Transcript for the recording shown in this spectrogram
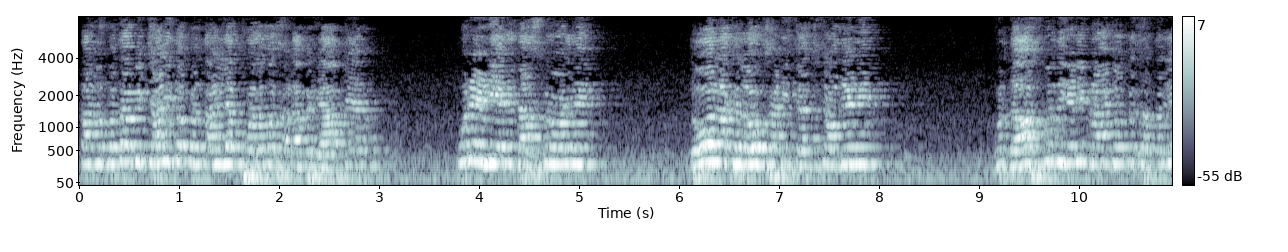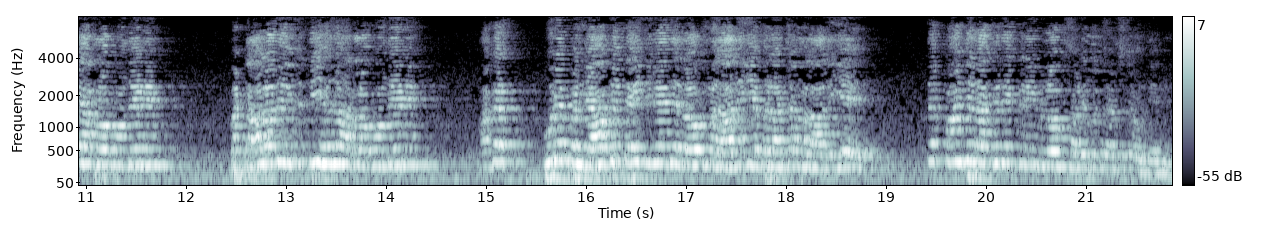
ਤੁਹਾਨੂੰ ਪਤਾ ਵੀ 40 ਤੋਂ 45 ਲੱਖ ਫਾਲੋਅਰ ਸਾਡਾ ਪੰਜਾਬ 'ਚ ਹੈ। ਪੂਰੇ ਇੰਡੀਆ ਚ 10 ਕਰੋੜ ਨੇ। 2 ਲੱਖ ਲੋਕ ਸਾਡੀ ਚਰਚ 'ਚ ਆਉਂਦੇ ਨੇ। ਗੁਰਦਾਸਪੁਰ ਦੀ ਜਿਹੜੀ ਬ੍ਰਾਂਚ ਉੱਤੇ 70000 ਲੋਕ ਆਉਂਦੇ ਨੇ, ਬਟਾਲਾ ਦੇ ਵਿੱਚ 30000 ਲੋਕ ਆਉਂਦੇ ਨੇ। ਅਗਰ ਪੂਰੇ ਪੰਜਾਬ ਦੇ 23 ਜ਼ਿਲ੍ਹਿਆਂ ਦੇ ਲੋਕ ਮਿਲਾ ਲਈਏ, ਬ੍ਰਾਂਚਾਂ ਮਿਲਾ ਲਈਏ, ਤੇ 5 ਲੱਖ ਦੇ ਕਰੀਬ ਲੋਕ ਸਾਡੇ ਕੋਲ ਚਰਚ 'ਚ ਆਉਂਦੇ ਨੇ।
